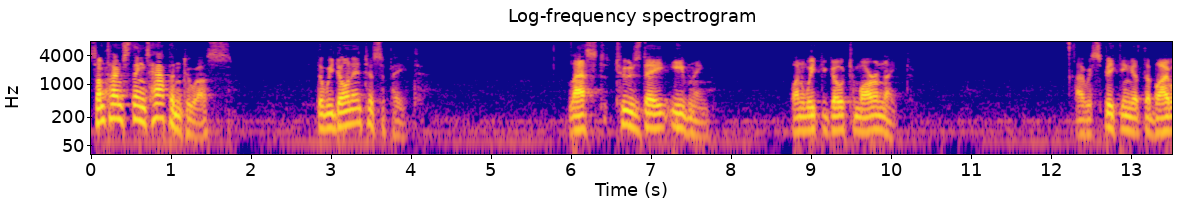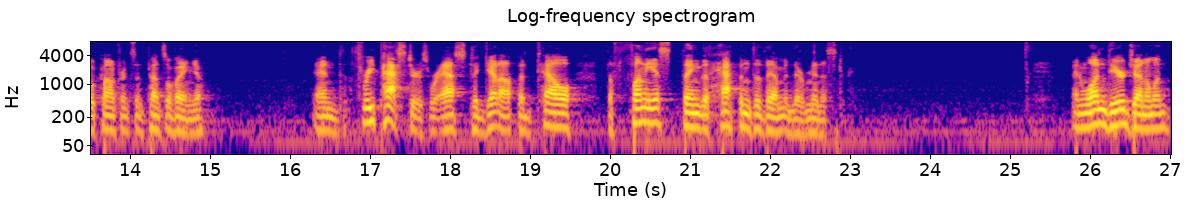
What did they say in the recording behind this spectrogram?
Sometimes things happen to us that we don't anticipate last Tuesday evening, one week ago tomorrow night. I was speaking at the Bible conference in Pennsylvania, and three pastors were asked to get up and tell the funniest thing that happened to them in their ministry. And one dear gentleman,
